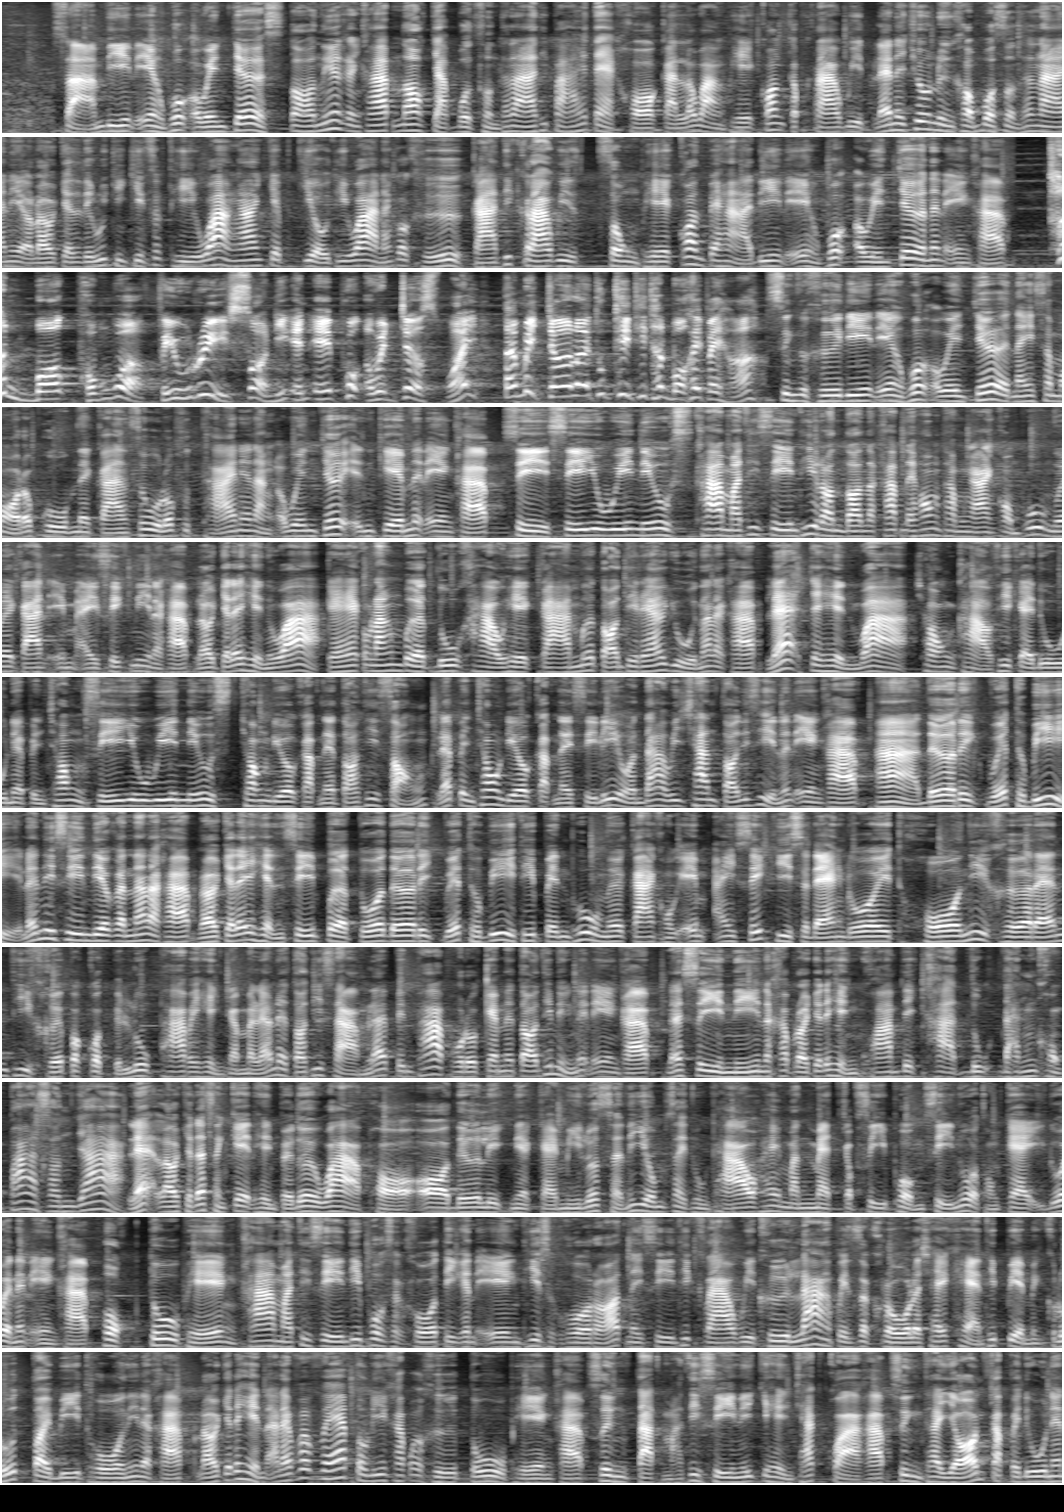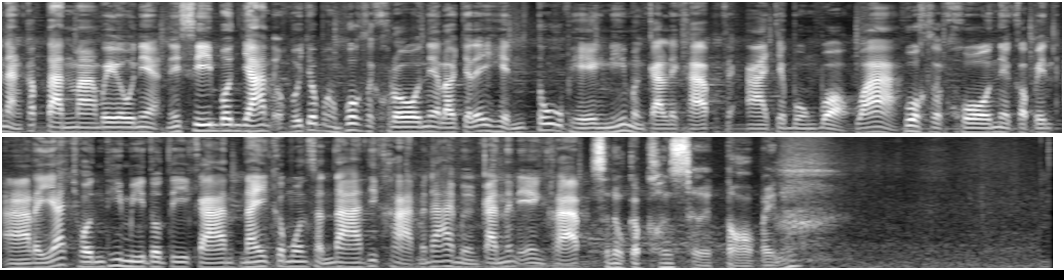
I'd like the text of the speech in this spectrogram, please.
3 DNA ของพวก Avengers ต่อเนื่องกันครับ นอกจากบทสนทนาที่พาให้แตกคอกันระหว่างเพกอนกับกราวิดและในช่วงหนึ่งของบทสนทนาเนี่ยเราจะได้รู้จริงๆ สักทีว่างานเก็บเกี่ยวที่ว่านั้นก็คือ การที่กราวิดส่งเพกอนไปหา DNA ของพวก Avenger นั่นเองครับ ท่านบอกผมว่าฟิลลี่ซ่อน DNA พวกอเวนเจอร์สไว้ แต่ไม่เจอเลยทุกที่ที่ท่านบอกให้ไปหา ซึ่งก็คือ DNA ของพวก Avenger ในสมรภูมิในการสู้รบสุดท้ายในหนัง Avenger Endgame นั่นเองครับ 4 CUV News ข้ามมาที่ซีนที่ลอนดอนนะครับ ในห้องทำงานของผู้อำนวยการ MI6 นี่นะครับ เราจะได้เห็นว่าแกกำลังเปิดดูข่าวเหตุการณ์เมื่อตอนที่แล้วอยู่นั่นแหละครับ และจะเห็นว่าช่องข่าวที่แกดูเนี่ยเป็นช่อง CUV News ช่องเดียวกับในตอนที่ 2 และเป็นช่องเดียวกับในซีรีส์ Wanda Vision ตอนที่4นั่นเองครับอ่าเดริกเวทเทอร์บี้และในซีนเดียวกันนั่นแหละครับ เราจะได้เห็นซีนเปิดตัวเดริกเวทเทอร์บี้ที่เป็นผู้อำนวยการของ MI6 ที่แสดงโดยโทนี่เคอร์แรนที่เคยปรากฏเป็นรูปภาพไปเห็นกันมาแล้วในตอนที่ 3 และเป็นภาพโฮโลแกรมในตอนที่ 1 นั่นเองครับ และซีนนี้นะครับเราจะได้เห็นความเด็ดขาดดุดันของป้าซอนย่าและเราจะได้สังเกตเห็นไปด้วยว่าพออเดริกเนี่ยแกมีรสนิยมใส่ถุงเท้าให้มันแมทกับสีผมสีนวดของแกอีกด้วยนั่นเองครับ6ตู้เพลงข้ามมาที่ซีนที่พวกสโครตีกันเองที่สโครรอสในซีนที่กราวิดคือร่างเป็นสโครและใช้แขนที่เปลี่ยนเป็นกรูดต่อยบีโทนี่นะครับเราจะได้เห็นอะไรแวบๆตรงนี้ครับก็คือตู้เพลงครับซึ่งตัดมาที่ซีนนี้จะเห็นชัดกว่าครับซึ่งถ้าย้อนกลับไปดูในหนังกัปตันมาเวลเนี่ยในซีนบนยานอพยพของพวกสโครเนี่ยเราจะได้เห็นตู้เพลงนี้เหมือนกันเลยครับอาจจะบ่งบอกว่าพวกสโครเนี่ยก็เป็นอารยชนที่มีดนตรีการในกระมวลสันดานที่ขาดไม่ได้เหมือนกันนั่นเองครับ สนุกกับคอนเสิร์ตต่อไปนะ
